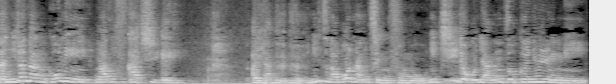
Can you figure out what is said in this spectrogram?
嗯，你叫难过呢，我是不客气哎。哎呀，不不，你知道我能称父母，你记着个娘做个女人，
